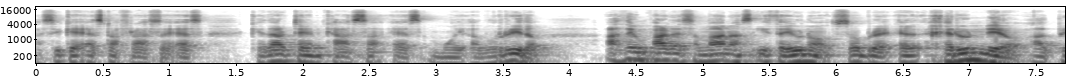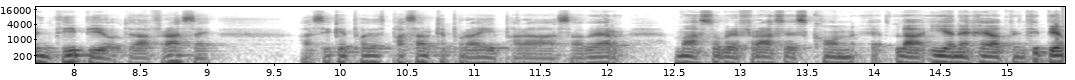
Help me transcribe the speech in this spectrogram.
Así que esta frase es, quedarte en casa es muy aburrido. Hace un par de semanas hice uno sobre el gerundio al principio de la frase. Así que puedes pasarte por ahí para saber más sobre frases con la ing al principio.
